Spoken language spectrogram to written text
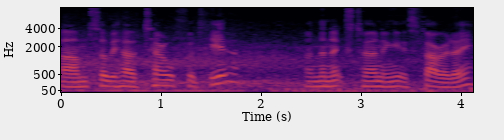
Um, so we have Telford here, and the next turning is Faraday.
